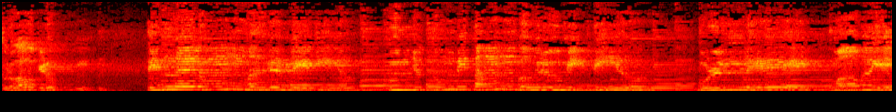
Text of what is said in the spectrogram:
സുടുവാവ് കിടും. തിന്നലും മകളെയോ കുഞ്ഞു തുമ്പി തമ്പുരു മീട്ടിയോ ഉള്ളിലേ മാമയെ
